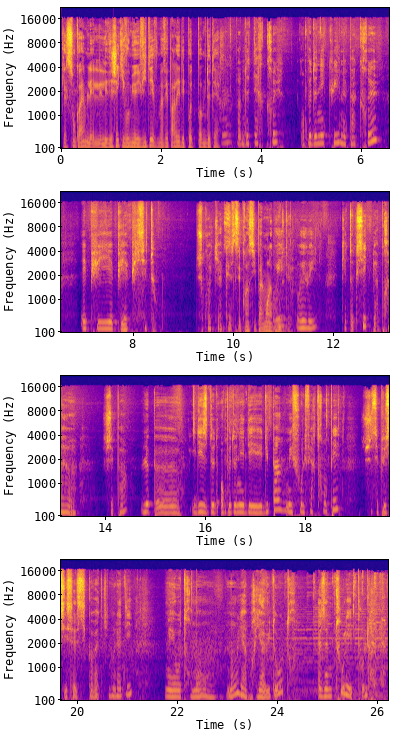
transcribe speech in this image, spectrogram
quels sont quand même les, déchets qu'il vaut mieux éviter? Vous m'avez parlé des pots de pommes de terre. Mmh, pommes de terre crues. On peut donner cuit, mais pas cru. Et puis, et puis, et puis c'est tout. Je crois qu'il y a que. C'est principalement la pomme de terre. Oui, oui, qui est toxique. Puis après, je euh, je sais pas. Le, euh, ils disent de, on peut donner des, du pain, mais il faut le faire tremper. Je sais plus si c'est le SICOVAD qui nous l'a dit. Mais autrement, non, il n'y a rien eu d'autre. Elles aiment tous les poules.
